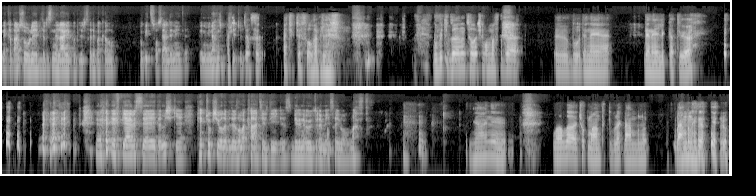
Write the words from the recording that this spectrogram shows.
ne kadar zorlayabiliriz, neler yapabiliriz hadi bakalım. Bu bir sosyal deneydi. Benim inancım bu şekilde. Açıkçası açıkçası olabilir. Bu bir tuzağının çalışmaması da e, bu deneye deneylik katıyor. FBI ve CIA demiş ki pek çok şey olabiliriz ama katil değiliz. Birini öldüremeyiz. Hayır olmaz. Yani vallahi çok mantıklı Burak. Ben bunu ben buna inanıyorum.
